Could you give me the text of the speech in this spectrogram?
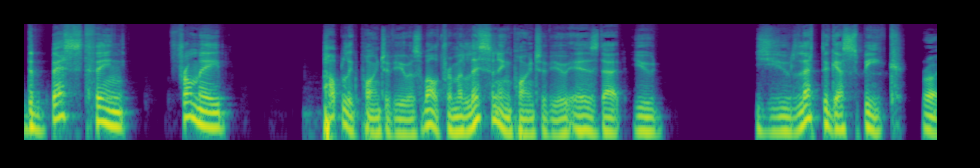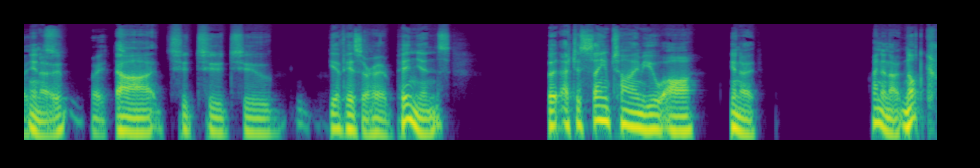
the best thing from a public point of view as well, from a listening point of view, is that you you let the guest speak right you know right uh, to to to give his or her opinions but at the same time you are you know i don't know not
